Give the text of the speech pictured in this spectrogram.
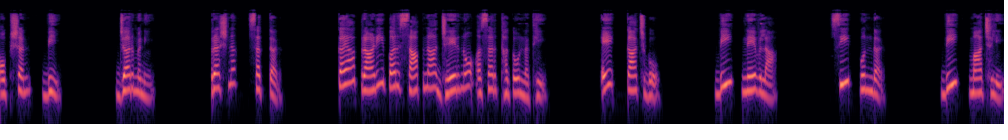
ઓપ્શન બી જર્મની પ્રશ્ન સત્તર કયા પ્રાણી પર સાપના ઝેરનો અસર થતો નથી એ કાચબો બી નેવલા સી ઉંદર ડી માછલી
